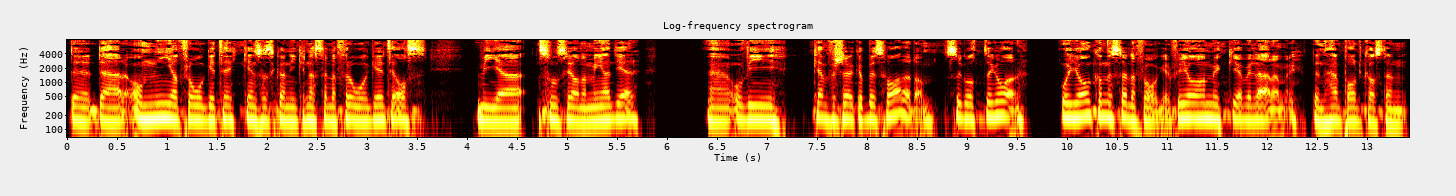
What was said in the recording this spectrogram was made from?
där, där om ni har frågetecken så ska ni kunna ställa frågor till oss via sociala medier eh, och vi kan försöka besvara dem så gott det går. Och jag kommer ställa frågor, för jag har mycket jag vill lära mig. Den här podcasten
